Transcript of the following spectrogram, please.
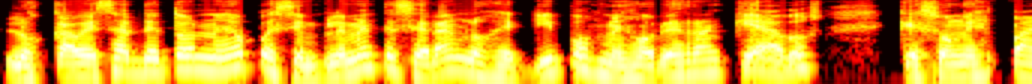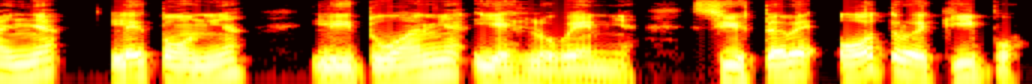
Los cabezas de torneo, pues simplemente serán los equipos mejores ranqueados, que son España, Letonia, Lituania y Eslovenia. Si usted ve otro equipo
